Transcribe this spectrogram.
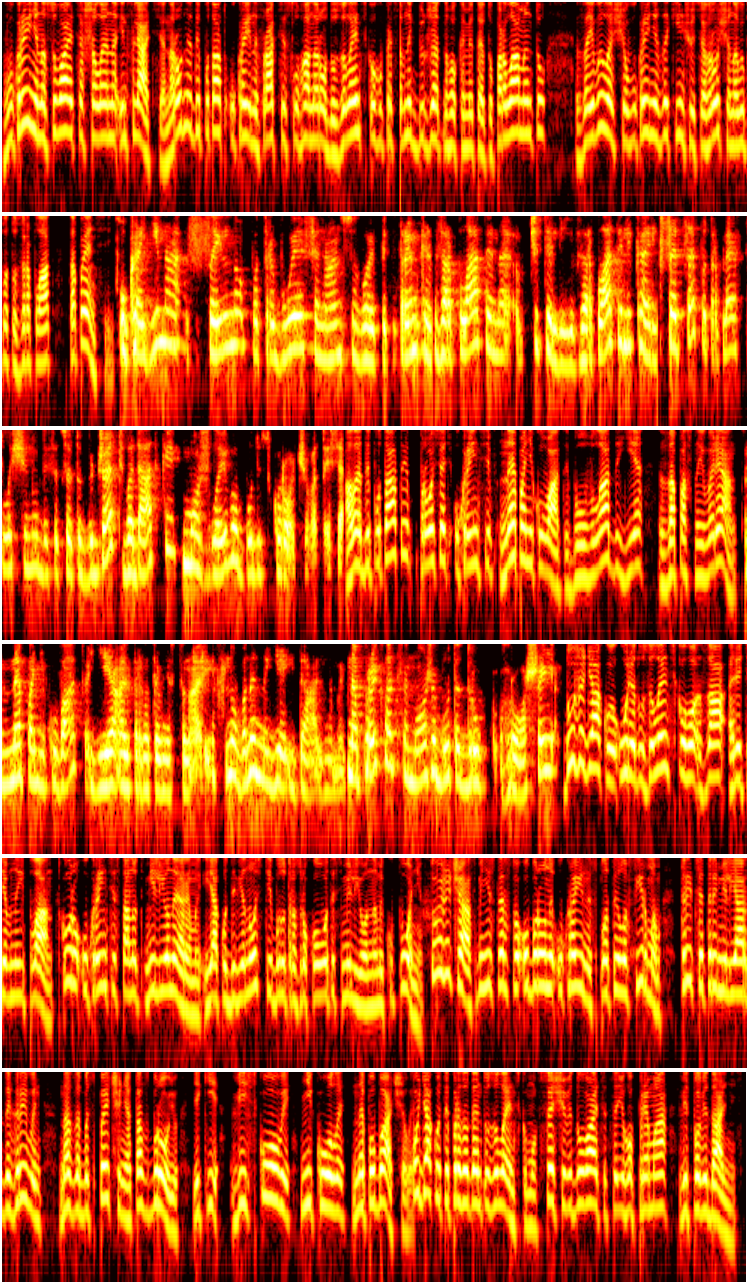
В Україні насувається шалена інфляція. Народний депутат України фракції Слуга народу Зеленського, представник бюджетного комітету парламенту, заявила, що в Україні закінчуються гроші на виплату зарплат та пенсій. Україна сильно потребує фінансової підтримки, зарплати на вчителів, зарплати лікарів. Все це потрапляє в площину дефіциту бюджету. Видатки можливо будуть скорочуватися. Але депутати просять українців не панікувати, бо у влади є запасний варіант. Не панікувати є альтернативні сценарії. Ну вони не є ідеальними. Наприклад, це може бути друк грошей Дуже дякую уряду Зеленського за рятівний план. Скоро українці стануть мільйонерами і як у 90-ті будуть розраховуватись мільйонами купонів. В той же час Міністерство оборони України сплатило фірмам 33 мільярди гривень на забезпечення та зброю, які військові ніколи не побачили. Подякуйте президенту Зеленському. Все, що відбувається, це його пряма відповідальність.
